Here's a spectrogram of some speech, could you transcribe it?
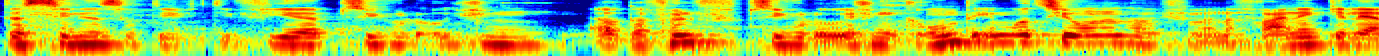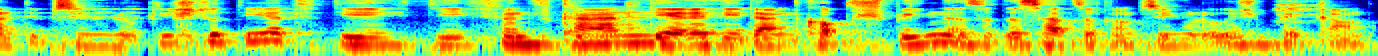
Das sind ja so die, die vier psychologischen oder fünf psychologischen Grundemotionen, habe ich von meiner Freundin gelernt, die Psychologie studiert. Die, die fünf Charaktere, die da im Kopf spielen, also das hat sogar einen psychologischen Background.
